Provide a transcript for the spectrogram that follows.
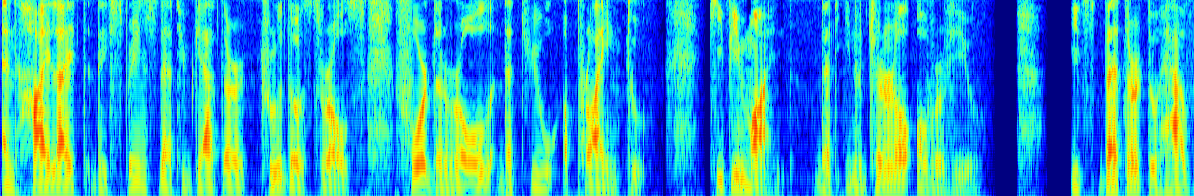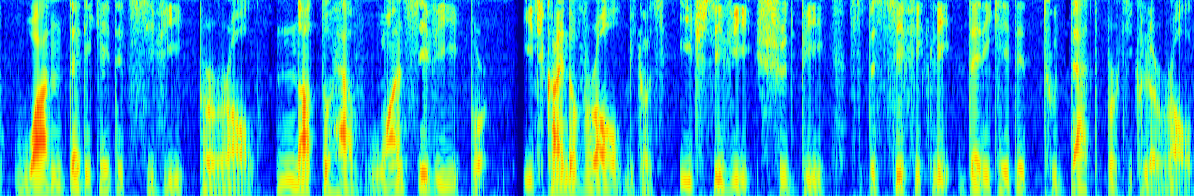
and highlight the experience that you gather through those roles for the role that you applying to. Keep in mind that in a general overview, it's better to have one dedicated CV per role, not to have one CV for each kind of role because each CV should be specifically dedicated to that particular role.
